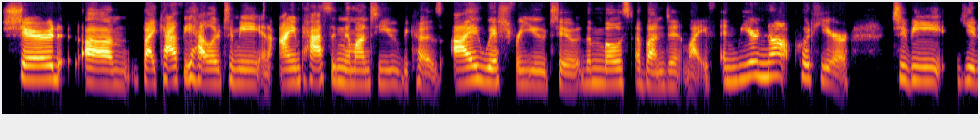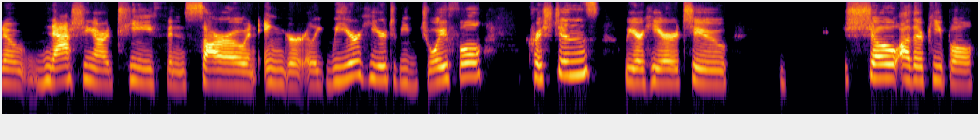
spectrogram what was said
shared um, by Cathy Heller to me, and I'm passing them on to you because I wish for you too the most abundant life. And we are not put here to be, you know, gnashing our teeth in sorrow and anger. Like we are here to be joyful Christians. We are here to show other people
